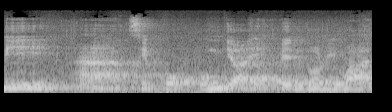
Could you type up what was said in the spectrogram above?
มีห้าสิบหกขุมย่อยเป็นบริวาร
